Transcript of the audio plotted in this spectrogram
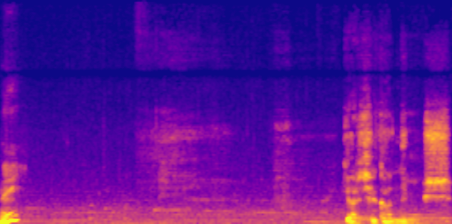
Ne? Gerçek annemmiş.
